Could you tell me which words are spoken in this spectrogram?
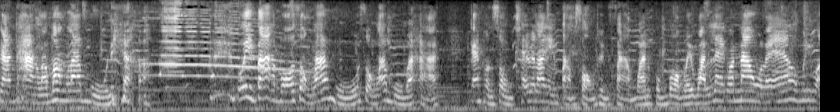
กลางทางละมั่งลาบหมูเนี่ยโอ้ยบ้าบอส่งลาบหมูส่งลาบหมูมาหา การขนส่งใช้เวลาอย่างต่ำสองถึงสามวัน ผมบอกเลยวันแรกก็เน่าแล้วไม่ไหว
